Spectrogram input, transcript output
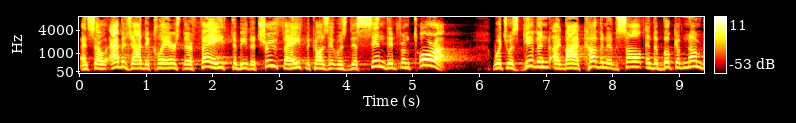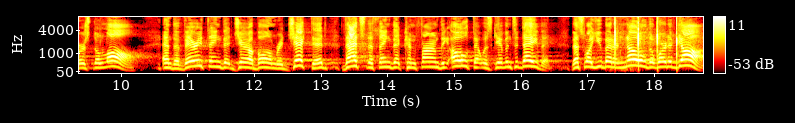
And so Abijah declares their faith to be the true faith because it was descended from Torah, which was given uh, by a covenant of salt in the book of Numbers, the law. And the very thing that Jeroboam rejected, that's the thing that confirmed the oath that was given to David. That's why you better know the Word of God.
